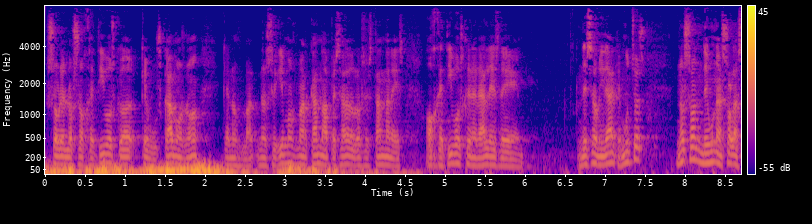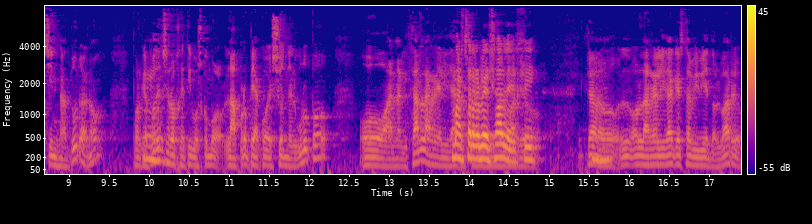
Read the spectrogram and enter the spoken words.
sobre los objetivos que, buscamos, ¿no? Que nos, seguimos marcando a pesar de los estándares, objetivos generales de, esa unidad, que muchos no son de una sola asignatura, ¿no? Porque pueden mm. ser objetivos como la propia cohesión del grupo o analizar la realidad. Más transversales, sí. Claro, o la realidad que está viviendo el barrio.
